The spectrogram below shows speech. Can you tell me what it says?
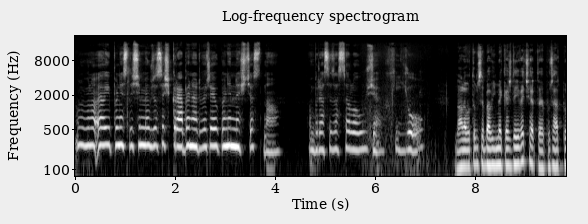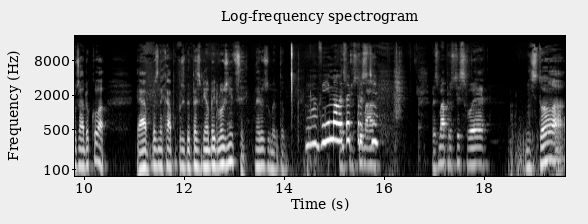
No, já ji plně slyším, už zase škrábe na dveře, je úplně nešťastná. Tam bude asi zase louže. Jo. No ale o tom se bavíme každý večer, to je pořád, pořád dokola. Já vůbec nechápu, proč by pes měl být v ložnici. Nerozumím tomu. Já vím, ale Pes tak prostě prostě... má- Pes má prostě svoje místo a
